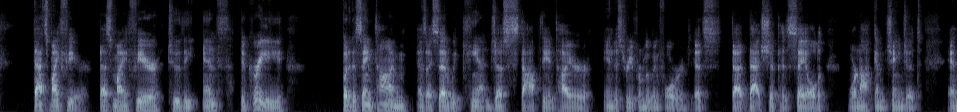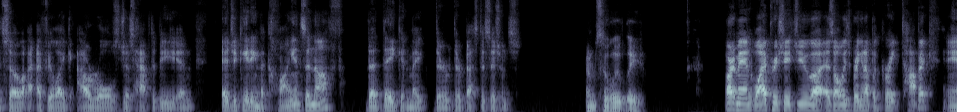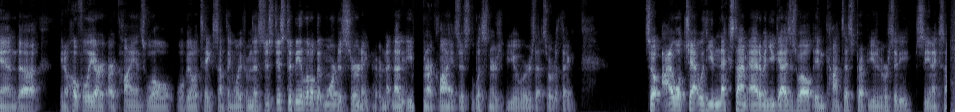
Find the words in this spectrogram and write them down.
that's my fear that's my fear to the nth degree but at the same time as i said we can't just stop the entire industry from moving forward. It's that that ship has sailed. We're not going to change it. And so I, I feel like our roles just have to be in educating the clients enough that they can make their their best decisions. Absolutely. All right, man. Well, I appreciate you uh, as always bringing up a great topic, and uh, you know, hopefully our, our clients will will be able to take something away from this, just just to be a little bit more discerning, or not, not even our clients, just listeners, viewers, that sort of thing. So I will chat with you next time, Adam, and you guys as well in Contest Prep University. See you next time.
